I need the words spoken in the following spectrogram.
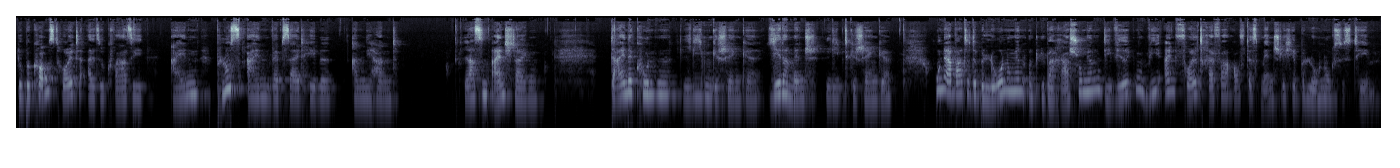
Du bekommst heute also quasi ein plus einen Website-Hebel an die Hand. Lass uns einsteigen. Deine Kunden lieben Geschenke. Jeder Mensch liebt Geschenke. Unerwartete Belohnungen und Überraschungen, die wirken wie ein Volltreffer auf das menschliche Belohnungssystem.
